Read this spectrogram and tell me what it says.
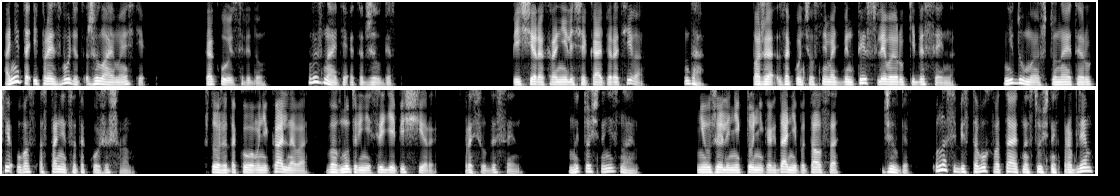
они-то и производят желаемый эффект. Какую среду? Вы знаете это, Джилберт. Пещера хранилища кооператива? Да. Паже закончил снимать бинты с левой руки Десейна. Не думаю, что на этой руке у вас останется такой же шрам. Что же такого уникального во внутренней среде пещеры? Спросил Десейн. Мы точно не знаем. Неужели никто никогда не пытался... Джилберт, у нас и без того хватает насущных проблем,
